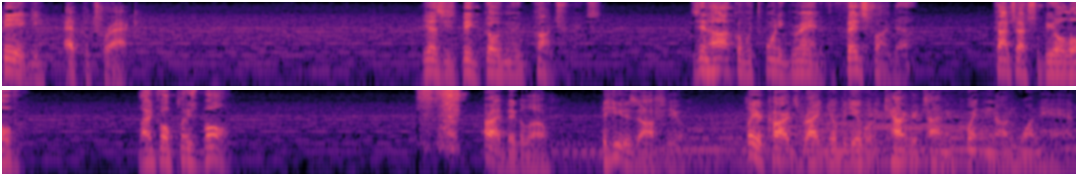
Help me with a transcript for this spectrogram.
big at the track. He has these big government contracts. He's in hock over 20 grand. If the feds find out, contracts will be all over. Lightfall plays ball. All right, Bigelow. The heat is off you. Play your cards right, and you'll be able to count your time in Quentin on one hand.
